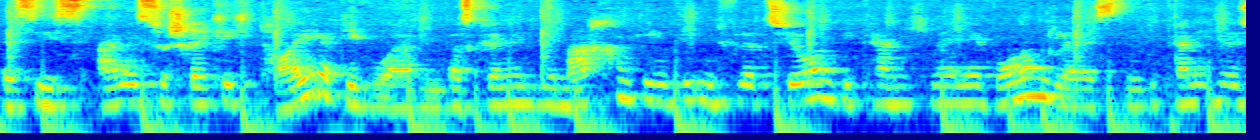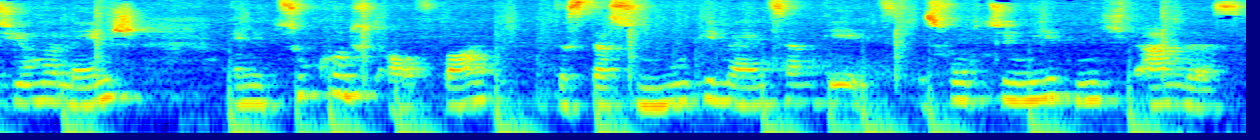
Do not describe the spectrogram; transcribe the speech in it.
es ist alles so schrecklich teuer geworden. Was können wir machen gegen die Inflation? Wie kann ich mir eine Wohnung leisten? Wie kann ich mir als junger Mensch eine Zukunft aufbauen, dass das nur gemeinsam geht? Es funktioniert nicht anders.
